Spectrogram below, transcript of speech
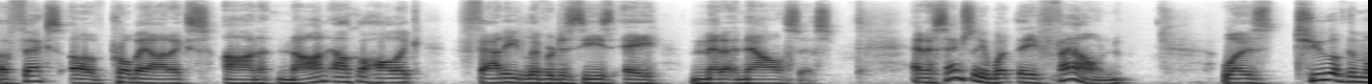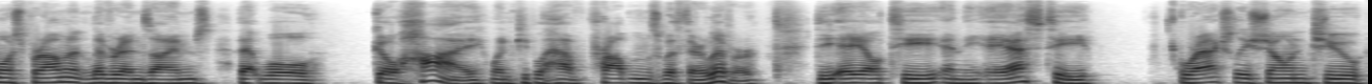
Effects of Probiotics on Non-Alcoholic Fatty Liver Disease, a Meta-Analysis. And essentially what they found was two of the most prominent liver enzymes that will go high when people have problems with their liver, the ALT and the AST, were actually shown to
